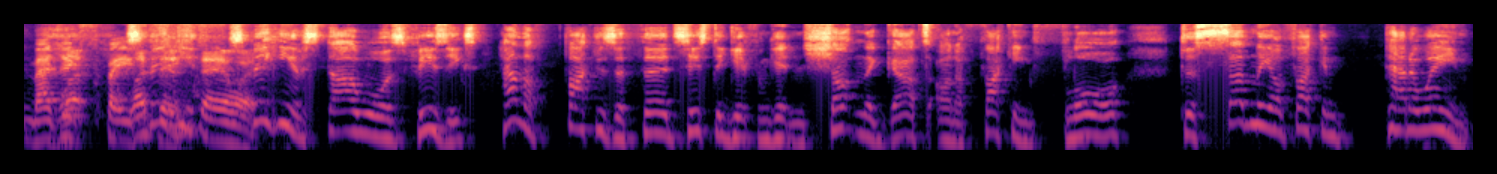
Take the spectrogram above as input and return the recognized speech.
magic Let- space let's thing. stay away. Speaking of Star Wars physics, how the fuck does a third sister get from getting shot in the guts on a fucking floor to suddenly on fucking Tatooine?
